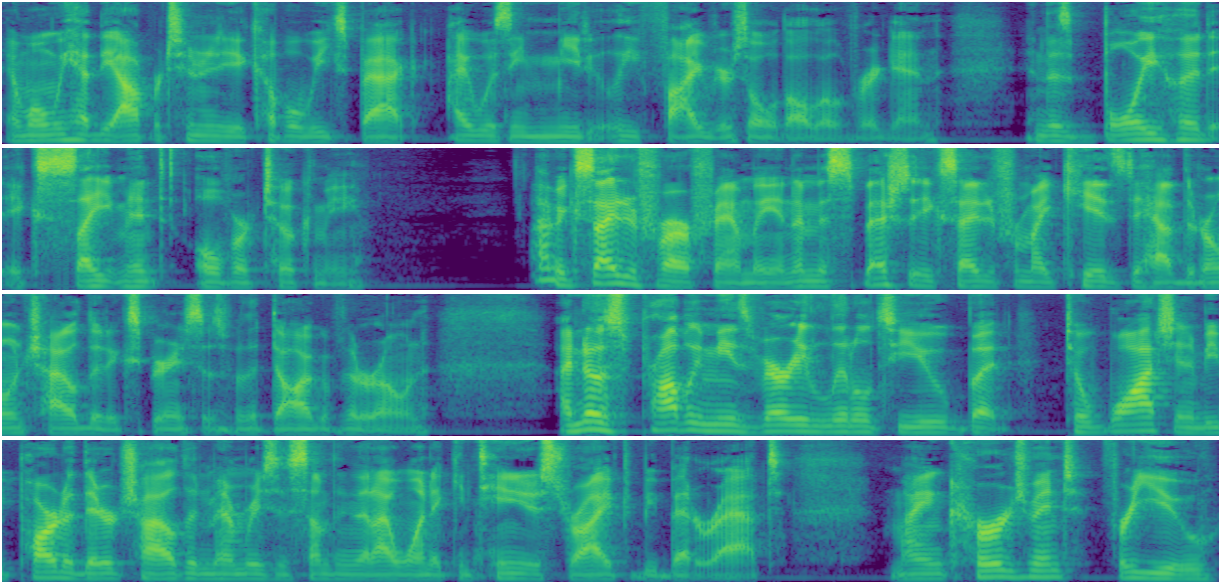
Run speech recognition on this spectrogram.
And when we had the opportunity a couple weeks back, I was immediately five years old all over again and this boyhood excitement overtook me. I'm excited for our family, and I'm especially excited for my kids to have their own childhood experiences with a dog of their own. I know this probably means very little to you, but to watch and be part of their childhood memories is something that I want to continue to strive to be better at. My encouragement for you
